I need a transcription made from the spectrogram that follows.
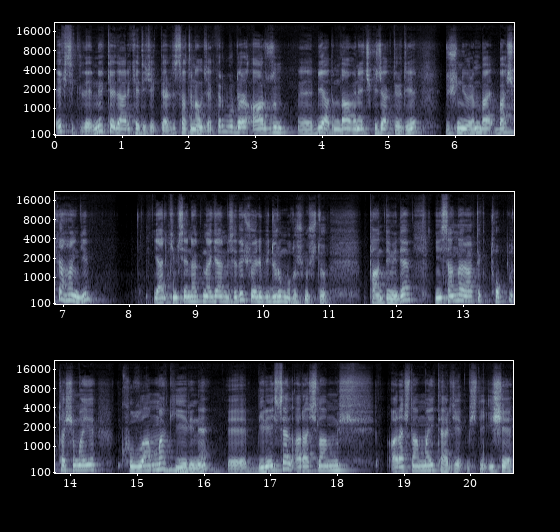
eksiklerini tedarik edeceklerdir, satın alacaklar. Burada arzun e, bir adım daha öne çıkacaktır diye düşünüyorum. Ba- başka hangi yani kimsenin aklına gelmese de şöyle bir durum oluşmuştu pandemide. İnsanlar artık toplu taşımayı kullanmak yerine e, bireysel araçlanmış araçlanmayı tercih etmişti. İşe,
